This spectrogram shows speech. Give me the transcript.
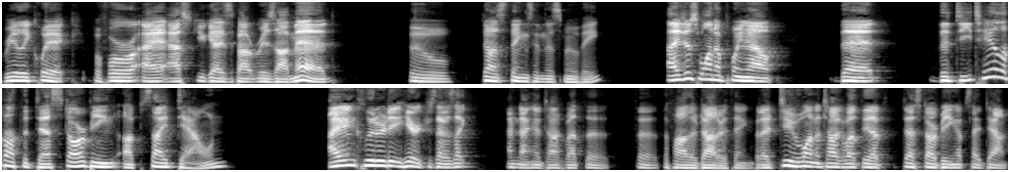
really quick before I ask you guys about Riz Ahmed, who does things in this movie. I just want to point out that the detail about the Death Star being upside down, I included it here because I was like, I'm not going to talk about the the, the father daughter thing, but I do want to talk about the Death Star being upside down.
